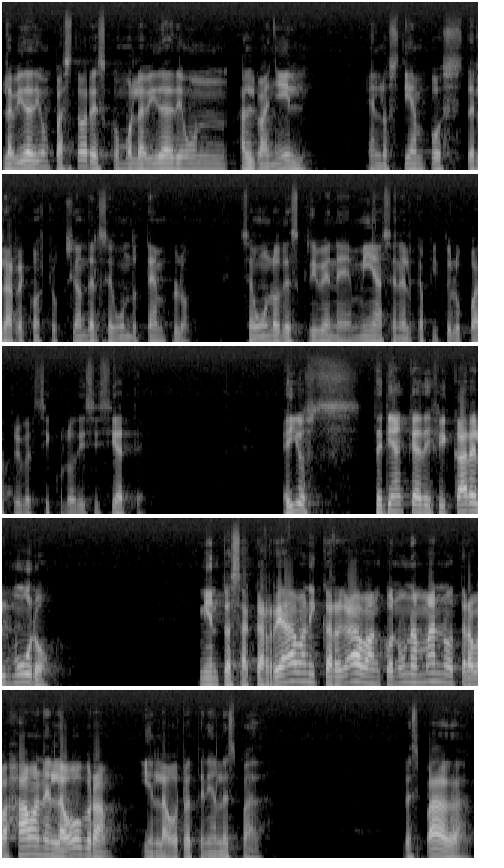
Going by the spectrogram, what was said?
La vida de un pastor es como la vida de un albañil en los tiempos de la reconstrucción del segundo templo, según lo describe Nehemías en el capítulo 4 y versículo 17. Ellos tenían que edificar el muro. Mientras acarreaban y cargaban, con una mano trabajaban en la obra y en la otra tenían la espada. La espada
